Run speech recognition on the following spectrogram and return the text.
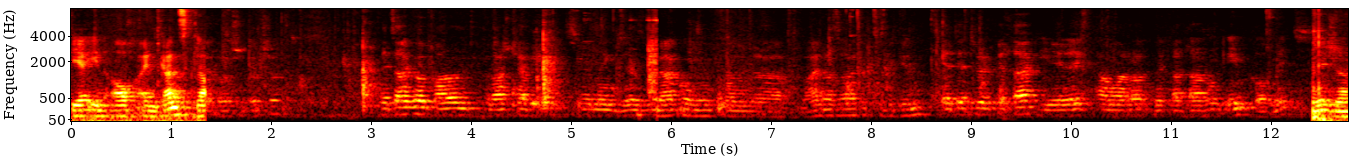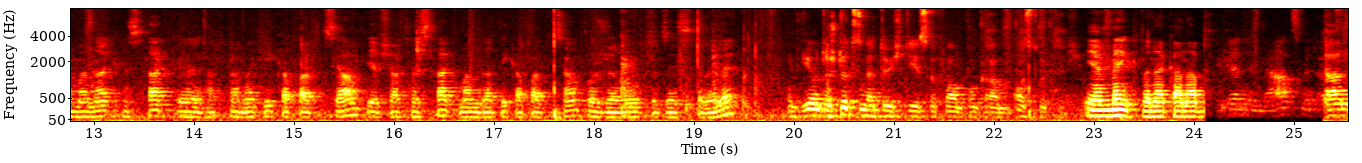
der Ihnen auch ein ganz klar... Jetzt einfach Bemerkungen von... եթե թույլ կտակ երեք համառոտ նկատառում իմ կողմից ժամանակ հստակ հաղթանակի կապակցությամբ եւ շատ հստակ մանդատի կապակցությամբ որ ժողովուրդը ձեզ տվել է Und wir unterstützen natürlich dieses Reformprogramm ausdrücklich. եւ մենք բնականաբար Wir werden im März mit կան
